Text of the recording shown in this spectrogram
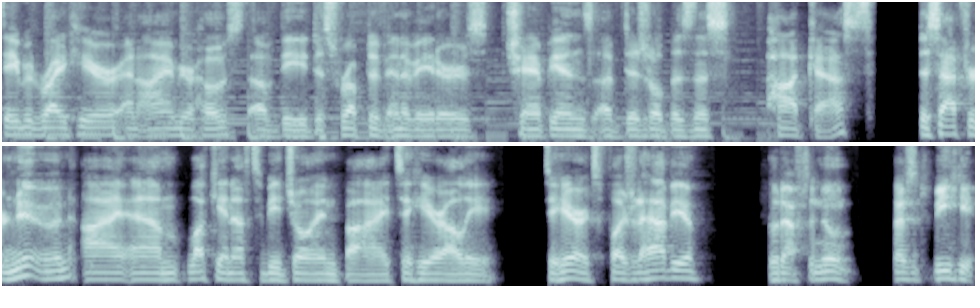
David Wright here, and I am your host of the Disruptive Innovators Champions of Digital Business podcast. This afternoon, I am lucky enough to be joined by Tahir Ali. Tahir, it's a pleasure to have you. Good afternoon. Pleasure to be here.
